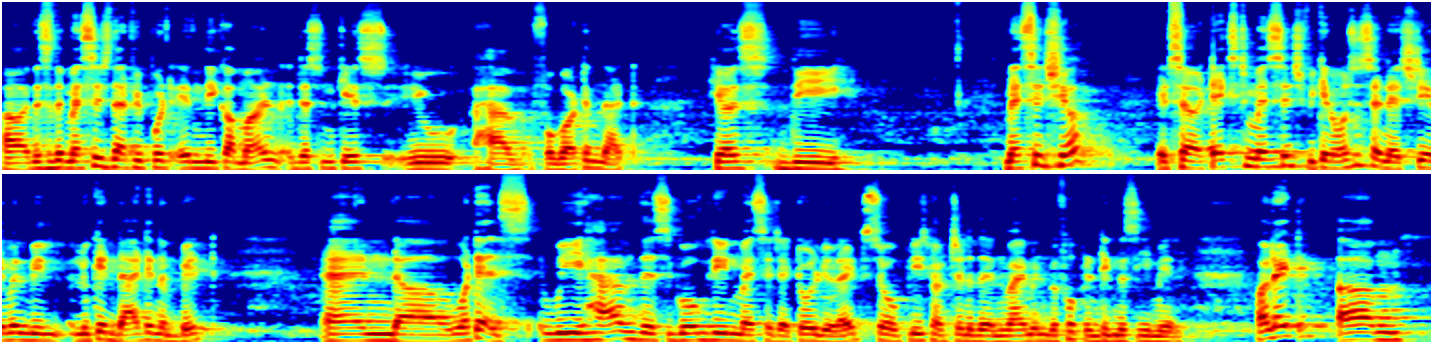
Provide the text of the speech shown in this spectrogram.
Uh, this is the message that we put in the command just in case you have forgotten that. Here's the message here. It's a text message. We can also send HTML. We'll look at that in a bit. And uh, what else? We have this go green message I told you, right? So please consider the environment before printing this email. All right. Um,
